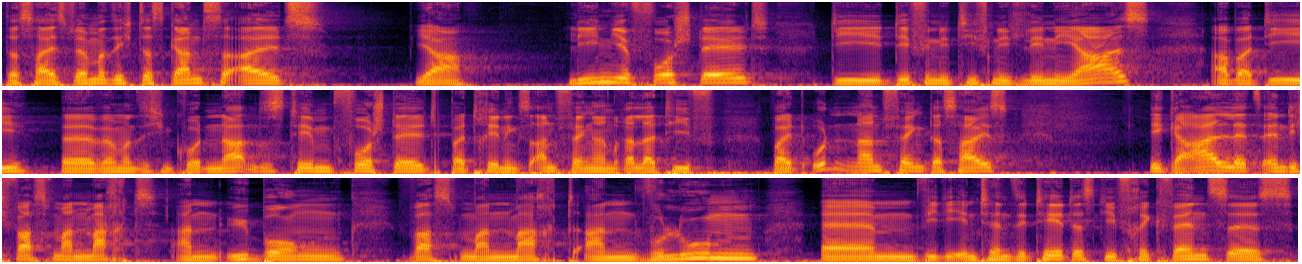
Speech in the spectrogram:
Das heißt, wenn man sich das Ganze als ja, Linie vorstellt, die definitiv nicht linear ist, aber die, äh, wenn man sich ein Koordinatensystem vorstellt, bei Trainingsanfängern relativ weit unten anfängt. Das heißt, egal letztendlich, was man macht an Übungen, was man macht an Volumen, ähm, wie die Intensität ist, die Frequenz ist,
